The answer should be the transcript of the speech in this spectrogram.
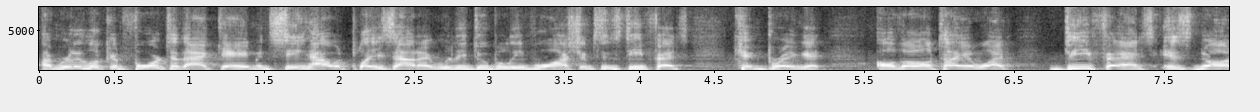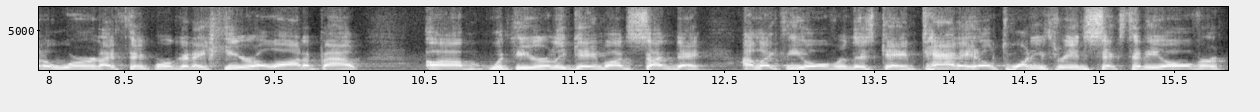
I'm really looking forward to that game and seeing how it plays out. I really do believe Washington's defense can bring it. Although I'll tell you what, defense is not a word I think we're going to hear a lot about um, with the early game on Sunday. I like the over this game. Tannehill 23 and 6 to the over.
